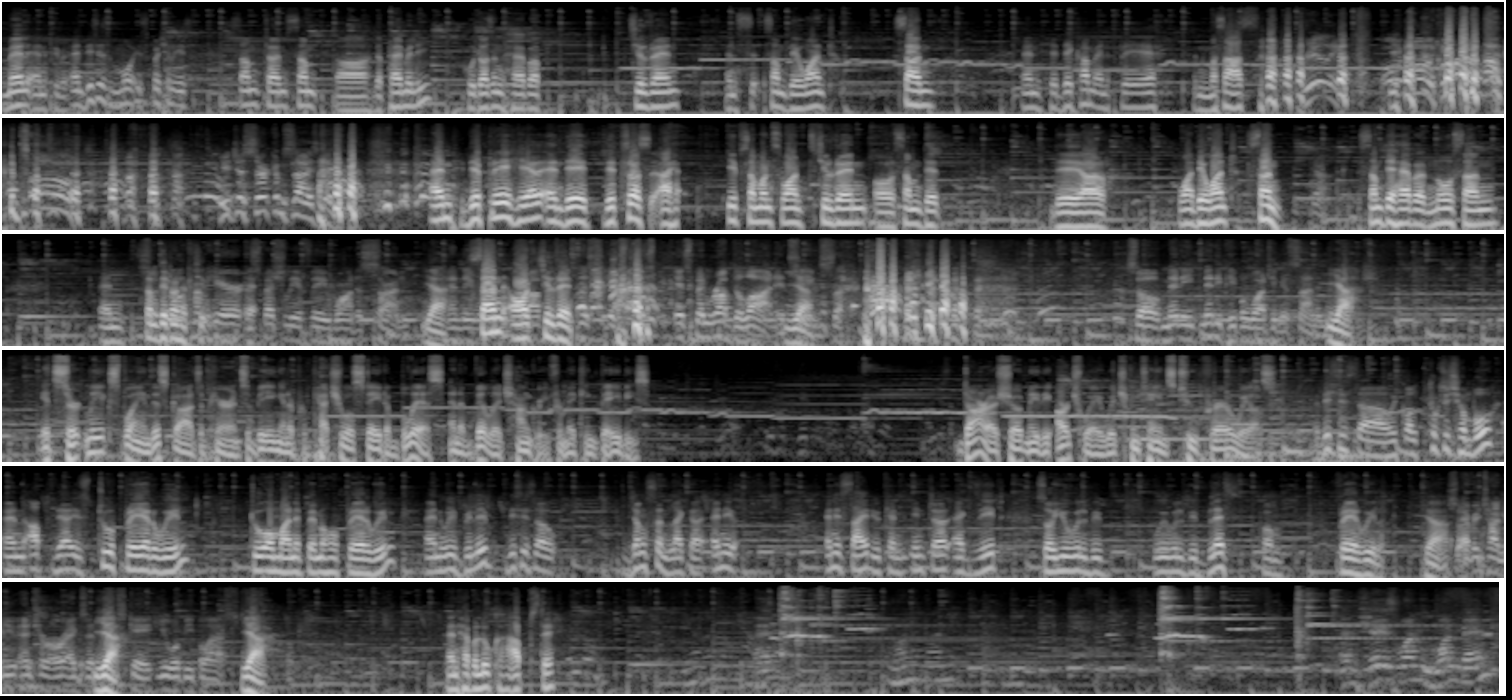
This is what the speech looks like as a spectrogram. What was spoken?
male and female. And this is more especially is sometimes some uh, the family who doesn't have a children, and some they want son, and they come and pray and massage. Really? Oh no! Whoa. you just circumcised him. and they pray here and they they trust. I, if someone wants children or some they they are want they want son. Yeah. Some they have a no son, and some so they, they don't will have come chil- here, Yeah. especially if they want a son. Yeah. And they Son or rub- children. This, it's, it's- it's been rubbed a lot. It Yeah. seems. so many many people wanting a son. In the Yeah. village. It certainly explained this god's appearance of being in a perpetual state of bliss and a village hungry for making babies. Dara showed me the archway, which contains two prayer wheels. This is uh, we call Tuktu Chambu, and up there is two prayer wheel, two Omane Pemaho prayer wheel, and we believe this is a junction like uh, any any side you can enter exit, so you will be we will be blessed from prayer wheel. Yeah. So every time you enter or exit Yeah. this gate, you will be blessed. Yeah. Okay. And have a look upstairs. And one man.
